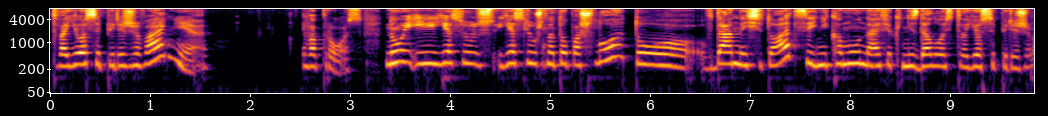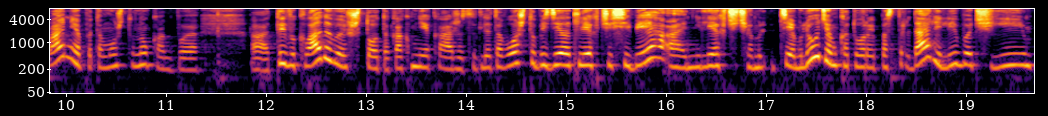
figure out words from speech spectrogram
твое сопереживание, вопрос. Ну и если уж, если уж на то пошло, то в данной ситуации никому нафиг не сдалось твое сопереживание, потому что, ну, как бы, а, ты выкладываешь что-то, как мне кажется, для того, чтобы сделать легче себе, а не легче, чем тем людям, которые пострадали, либо чьи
